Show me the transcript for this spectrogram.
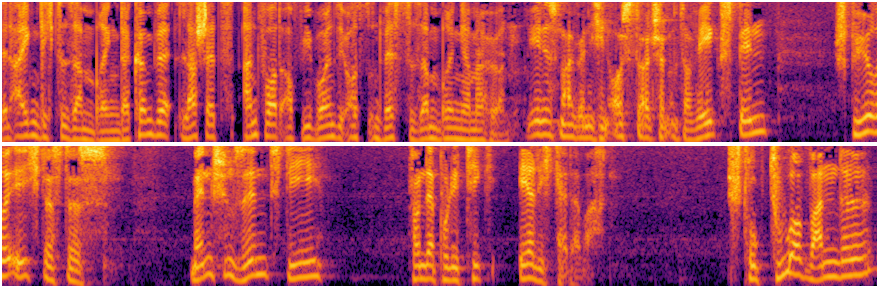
denn eigentlich zusammenbringen? Da können wir Laschets Antwort auf, wie wollen Sie Ost und West zusammenbringen, ja mal hören. Jedes Mal, wenn ich in Ostdeutschland unterwegs bin, spüre ich, dass das Menschen sind, die von der Politik Ehrlichkeit erwarten. Strukturwandel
